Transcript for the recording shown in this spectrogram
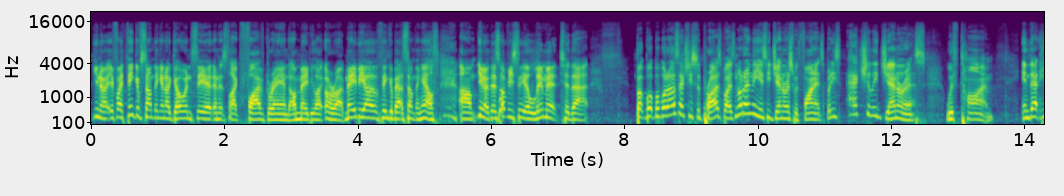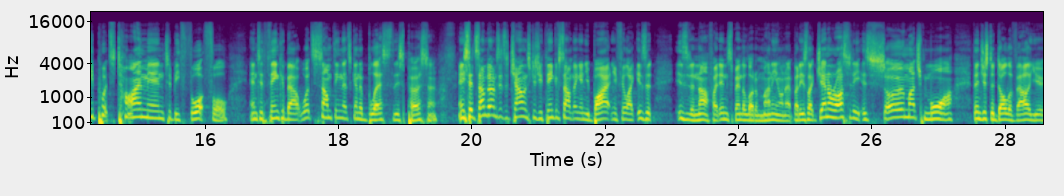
you know, if I think of something and I go and see it and it's like five grand, I'm maybe like, all right, maybe I'll think about something else. Um, you know, there's obviously a limit to that. But, but, but what I was actually surprised by is not only is he generous with finance, but he's actually generous with time in that he puts time in to be thoughtful and to think about what's something that's going to bless this person. And he said sometimes it's a challenge because you think of something and you buy it and you feel like, is it, is it enough? I didn't spend a lot of money on it. But he's like, generosity is so much more than just a dollar value.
